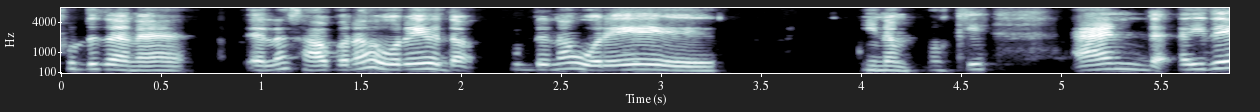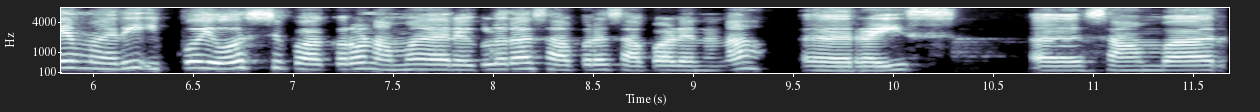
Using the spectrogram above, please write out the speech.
ஃபுட்டு தானே? எல்லாம் சாப்பிடுறா ஒரே தான் ஃபுட்டுனா ஒரே இனம் ஓகே அண்ட் இதே மாதிரி இப்போ யோசிச்சு பாக்குறோம் நம்ம ரெகுலரா சாப்பிடுற சாப்பாடு என்னன்னா ரைஸ் சாம்பார்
